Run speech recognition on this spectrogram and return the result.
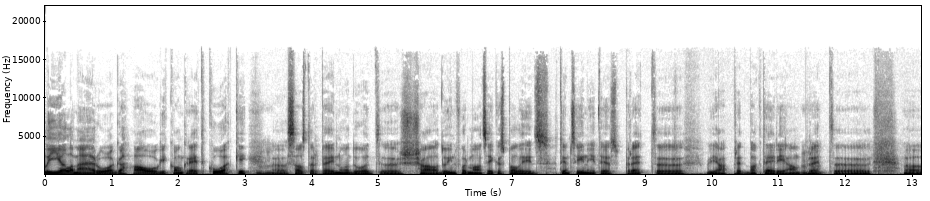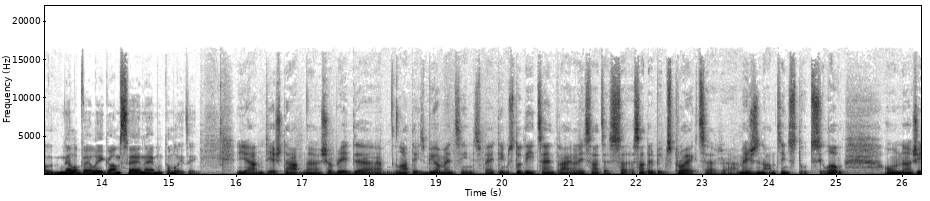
liela mēroga augi, konkrēti koki, mm -hmm. savstarpēji nodod šādu informāciju, kas palīdz tiem cīnīties pret, uh, jā, pret baktērijām, mm -hmm. pret uh, uh, nelabvēlīgām sēnēm un tam līdzīgi. Jā, nu tieši tā. Šobrīd Latvijas biomedicīnas pētījuma studiju centrā ir arī sācies sadarbības projekts ar Meža zinātnes institūtu Silovu. Un šī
